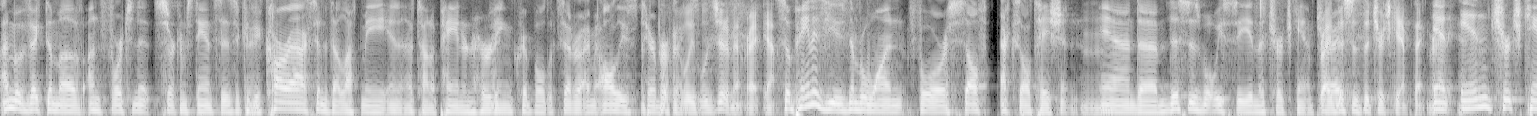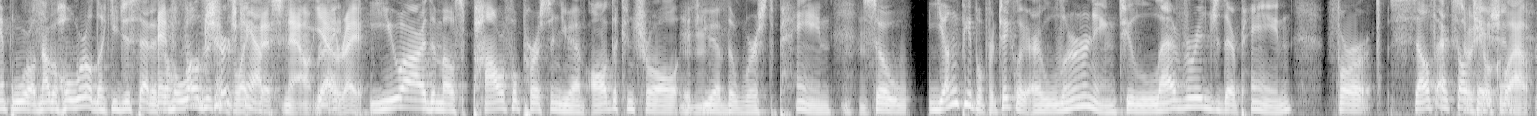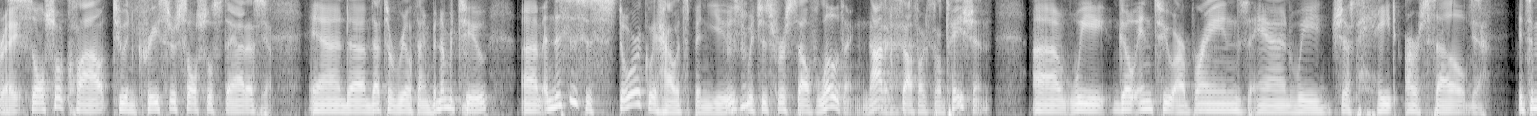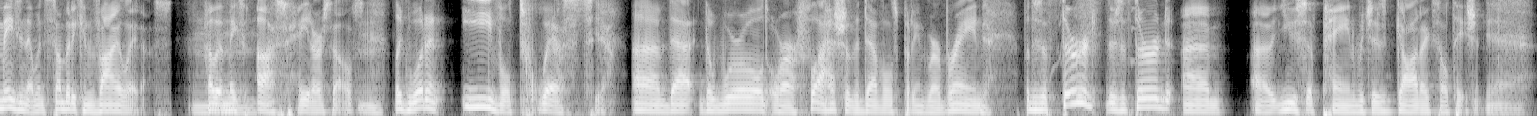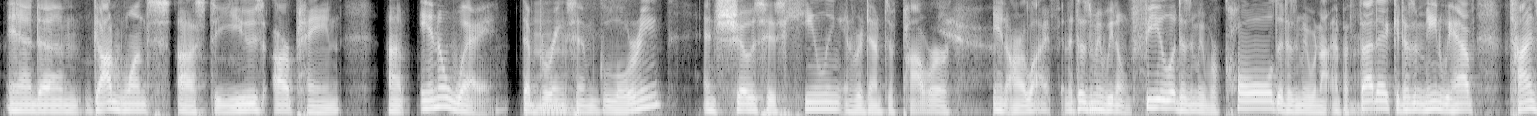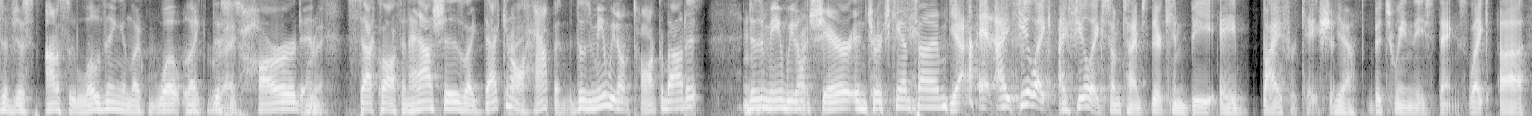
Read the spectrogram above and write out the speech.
I'm a victim of unfortunate circumstances. It could be a car accident that left me in a ton of pain and hurting, crippled, etc. I mean, all these terrible Perfectly things. legitimate. Right. Yeah. So pain is used number one for self exaltation, and um, this is what we see in the church camps, Mm-hmm. right. right? This is the church camp thing. Right? and in church camp world, now the whole world, like you just said, it, the whole world's a church like camp. this now. Yeah, right. You are the most powerful person. You have all the control Mm-hmm. if you have the worst pain. So young people, particularly, are learning to leverage their pain for self exaltation, Social clout, right? Social clout to increase their social status, and um, that's a real thing. But number two, um, and this is historically how it's been used, Mm-hmm. which is for self loathing, not self exaltation. Uh, we go into our brains and we just hate ourselves. Yeah. It's amazing that when somebody can violate us, how it makes us hate ourselves. Like what an evil twist Yeah. Um, that the world or our flesh or the devil is putting into our brain. But there's a third. There's a third um, uh, use of pain, which is God exaltation. yeah. And um, God wants us to use our pain um, in a way that brings Him glory and shows His healing and redemptive power in our life. And it doesn't mean we don't feel, it doesn't mean we're cold, it doesn't mean we're not empathetic. It doesn't mean we have times of just honestly loathing and like what like this Right. is hard and Right. sackcloth and ashes. Like that can all happen. It doesn't mean we don't talk about it. It doesn't mean we don't share in church camp time. Mm-hmm. Yeah, and I feel like I feel like sometimes there can be a bifurcation Yeah. between these things. Like uh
